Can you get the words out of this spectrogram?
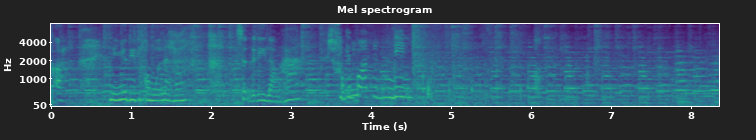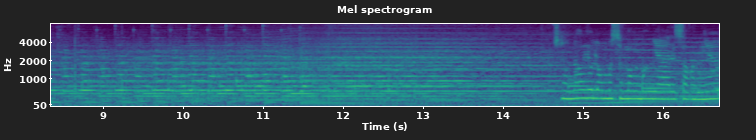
Ah, ninyo dito ka muna ha. Sandali lang ha. Sige po, Ate Dindin. Sana walang masamang mangyari sa kanya.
